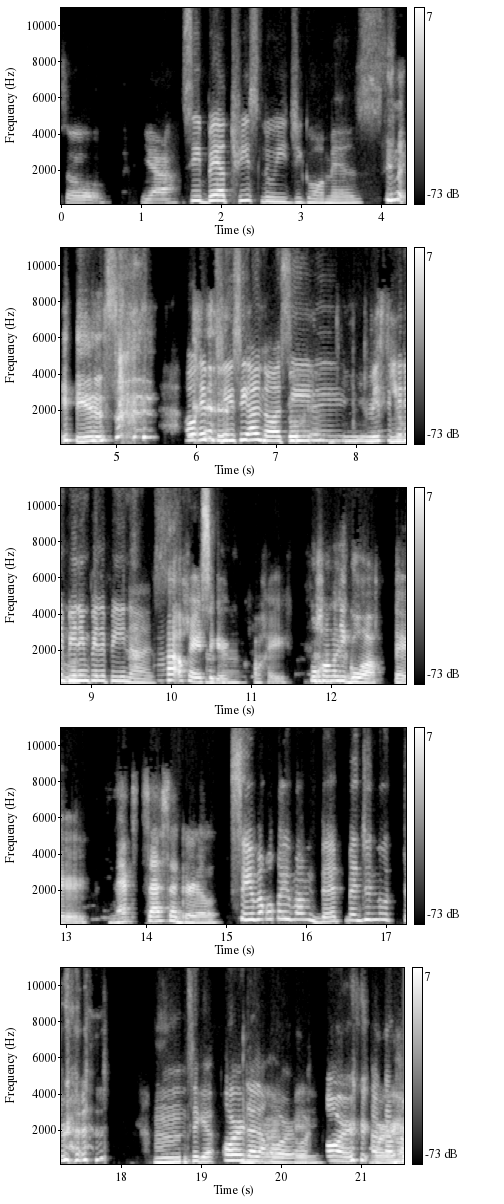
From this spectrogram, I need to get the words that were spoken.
So, yeah. Si Beatrice Luigi Gomez. Sino it is? OMG, si ano, si, Miss si Pilipinas. ah, okay, sige. Okay. Mukhang ligwak, te. Next, Sasa Girl. Same ako kay Ma'am Det. Medyo neutral. Mm, sige, or na lang, or, or. or. At Or. tama,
